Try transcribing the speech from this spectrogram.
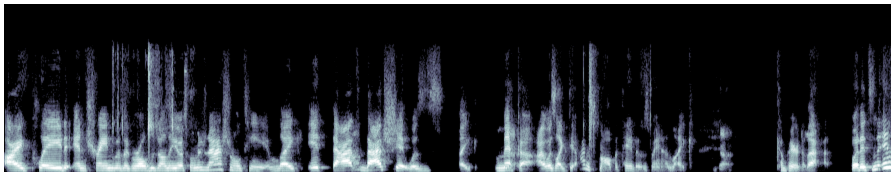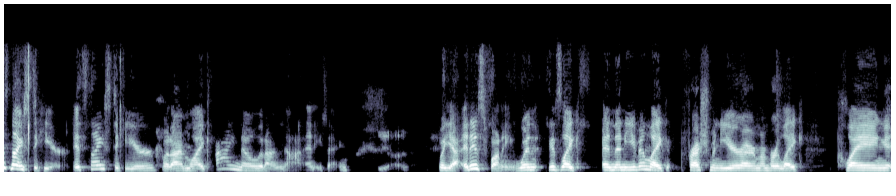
I played and trained with a girl who's on the U.S. Women's National Team. Like it, that uh-huh. that shit was like mecca. I was like, "Dude, I'm small potatoes, man. Like, Yeah. compared to that. But it's it's nice to hear. It's nice to hear. But I'm like, I know that I'm not anything. Yeah. But yeah, it is funny when it's like, and then even like freshman year, I remember like playing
